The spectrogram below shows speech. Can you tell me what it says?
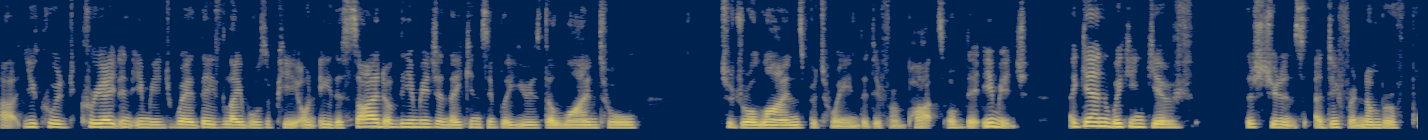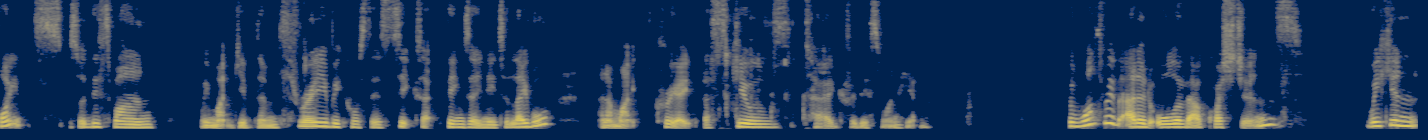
uh, you could create an image where these labels appear on either side of the image and they can simply use the line tool to draw lines between the different parts of their image. Again, we can give the students a different number of points. So this one, we might give them three because there's six things they need to label and I might create a skills tag for this one here. So once we've added all of our questions, we can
